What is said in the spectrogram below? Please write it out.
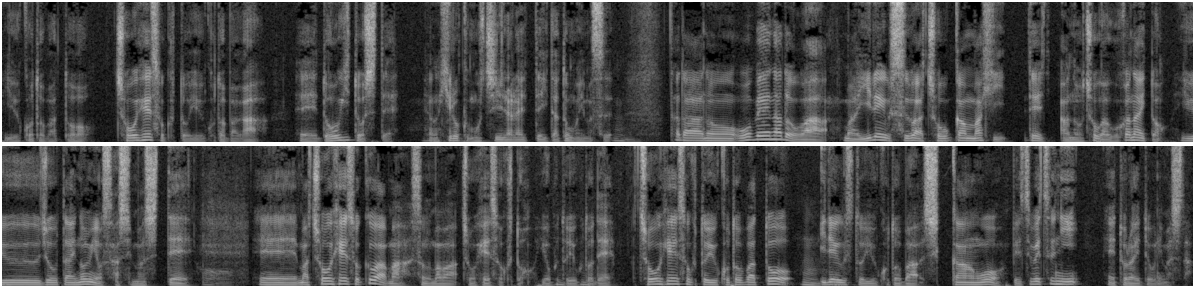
いう言葉と腸閉塞という言葉が、えー、同義としてあの広く用いられていたと思います。うん、ただあの欧米などは、まあ、イレウスは腸管麻痺であの腸が動かないという状態のみを指しまして、うん、えー、まあ、腸閉塞はまあそのまま腸閉塞と呼ぶということで、腸閉塞という言葉とイレウスという言葉、疾患を別々に捉えておりました。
